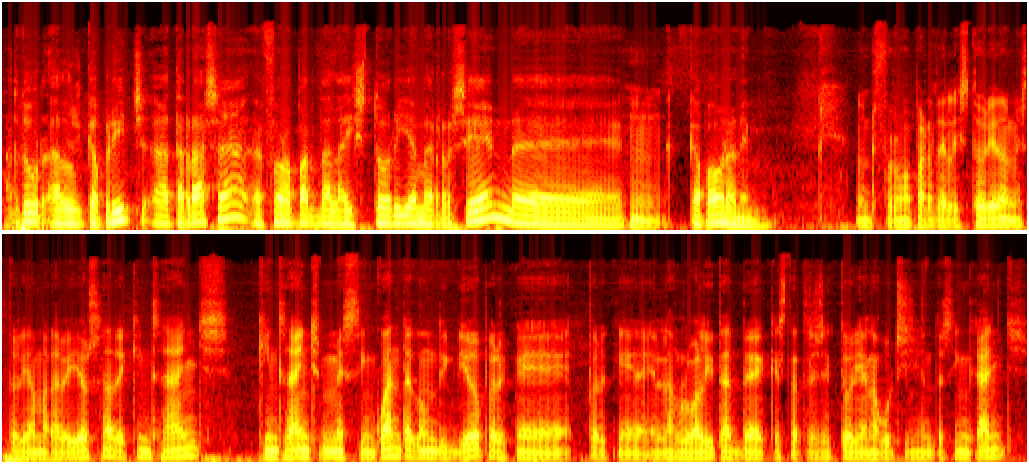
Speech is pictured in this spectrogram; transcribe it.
Artur, el Capritx a Terrassa forma part de la història més recent. Eh, Mm. Cap a on anem? doncs forma part de la història, d'una història meravellosa de 15 anys, 15 anys més 50, com dic jo, perquè, perquè en la globalitat d'aquesta trajectòria han hagut 65 anys,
